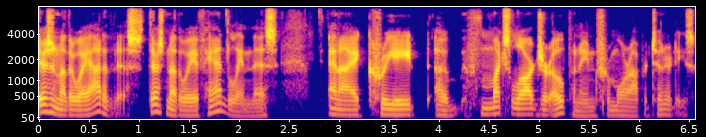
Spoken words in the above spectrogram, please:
there's another way out of this. There's another way of handling this. And I create a much larger opening for more opportunities.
